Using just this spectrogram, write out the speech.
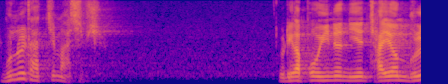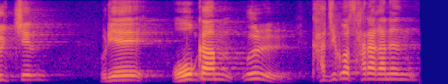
문을 닫지 마십시오. 우리가 보이는 이 자연 물질, 우리의 오감을 가지고 살아가는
